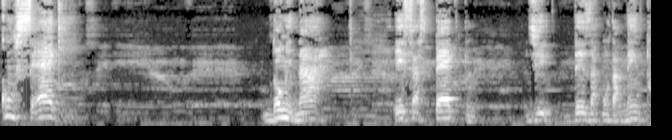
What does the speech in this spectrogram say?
consegue dominar esse aspecto de desapontamento,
